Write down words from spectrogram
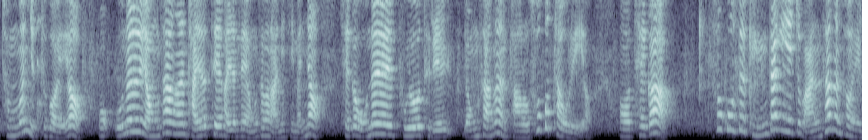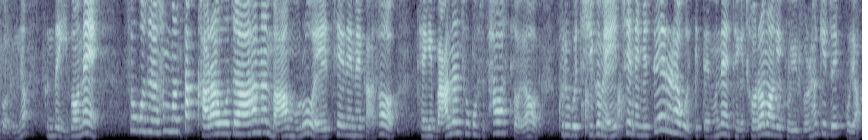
전문 유튜버예요. 어, 오늘 영상은 다이어트에 관련된 영상은 아니지만요. 제가 오늘 보여드릴 영상은 바로 속옷 타올이에요. 어, 제가 속옷을 굉장히 좀 안 사는 편이거든요. 근데 이번에 속옷을 한번 싹 갈아보자 하는 마음으로 H&M에 가서 되게 많은 속옷을 사왔어요. 그리고 지금 H&M이 세일을 하고 있기 때문에 되게 저렴하게 구입을 하기도 했고요.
